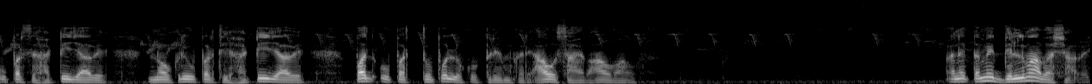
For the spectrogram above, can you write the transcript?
ઉપરથી હટી જાવે નોકરી ઉપરથી હટી જાવે પદ ઉપર તો પણ લોકો પ્રેમ કરે. આવો સાહેબ, આવો આવો. અને તમે દિલમાં બસાવે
